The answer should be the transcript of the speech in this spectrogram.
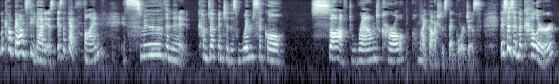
Look how bouncy that is. Isn't that fun? It's smooth and then it comes up into this whimsical soft, round curl. Oh my gosh, is that gorgeous. This is in the color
